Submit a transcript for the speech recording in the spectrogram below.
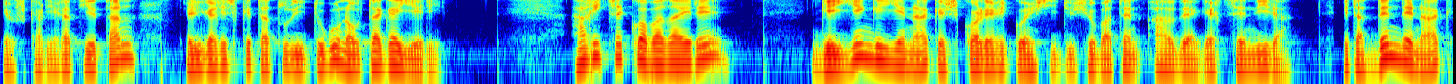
Euskal Iratietan, elgarrizketatu ditugu nauta gaieri. Harritzekoa bada ere, gehien gehienak eskualeriko instituzio baten aldea gertzen dira, eta dendenak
